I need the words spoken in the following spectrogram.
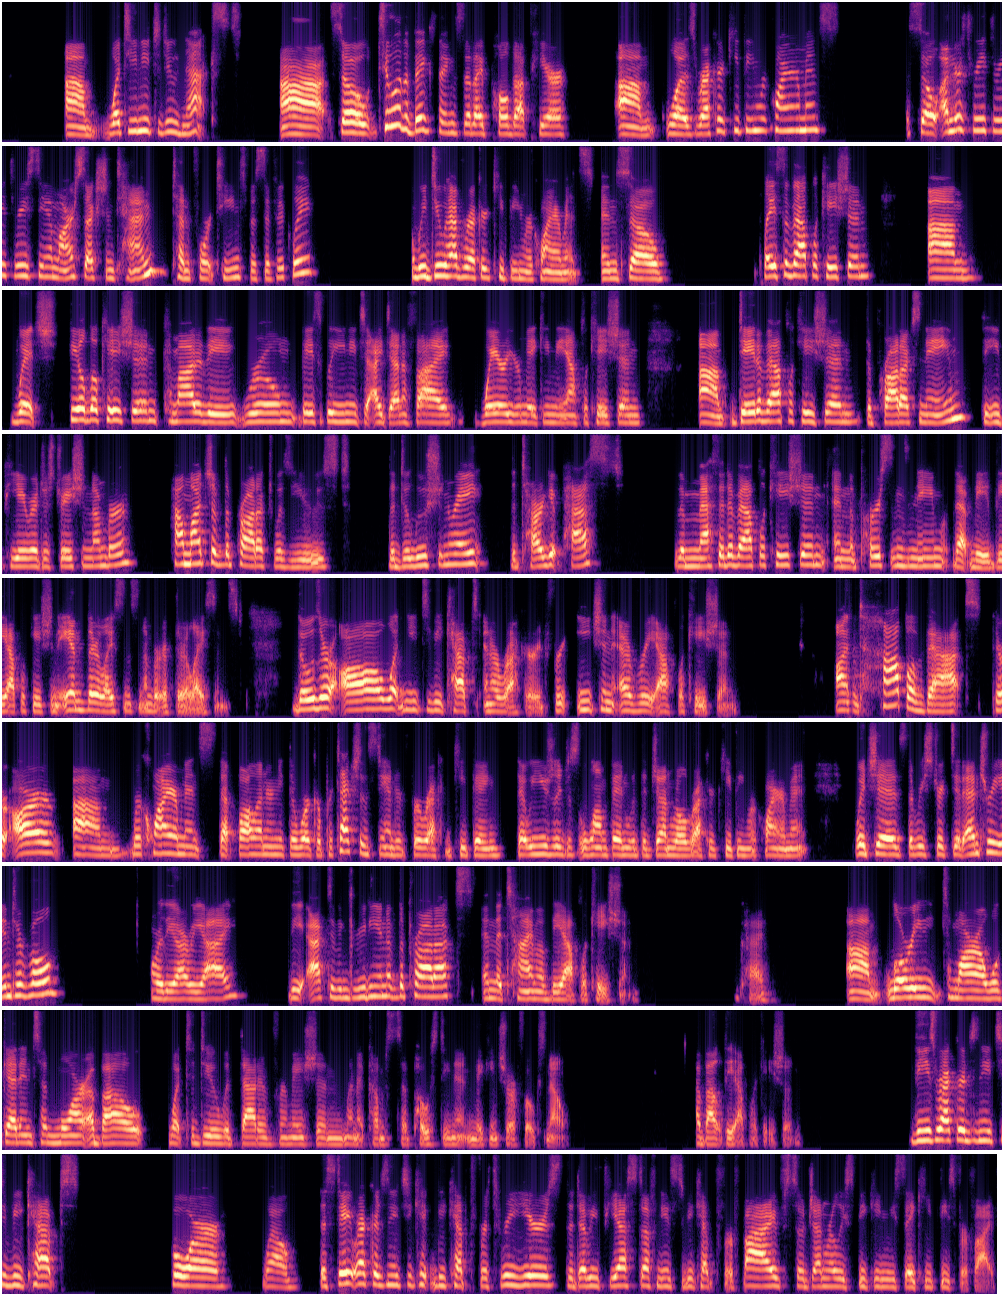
Um, what do you need to do next? Uh, so two of the big things that I pulled up here um, was record keeping requirements. So under 333 CMR section 10, 1014 specifically, we do have record keeping requirements. And so place of application, um, which field location, commodity, room, basically you need to identify where you're making the application, um, date of application, the product's name, the EPA registration number, how much of the product was used, the dilution rate, the target pest, the method of application, and the person's name that made the application and their license number if they're licensed. Those are all what need to be kept in a record for each and every application. On top of that, there are um, requirements that fall underneath the worker protection standard for record keeping that we usually just lump in with the general record keeping requirement, which is the restricted entry interval or the REI, the active ingredient of the product, and the time of the application. Okay. Um, Lori tomorrow we'll get into more about what to do with that information when it comes to posting it and making sure folks know about the application. These records need to be kept for, well, the state records need to be kept for three years. The WPS stuff needs to be kept for five. So generally speaking, we say keep these for five.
